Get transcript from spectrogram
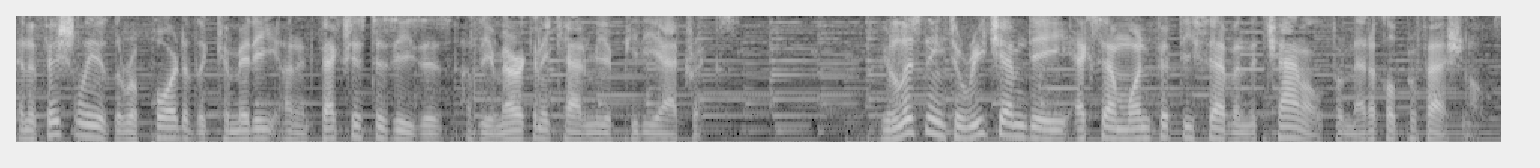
and officially as the report of the Committee on Infectious Diseases of the American Academy of Pediatrics. You're listening to ReachMD XM 157, the channel for medical professionals.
